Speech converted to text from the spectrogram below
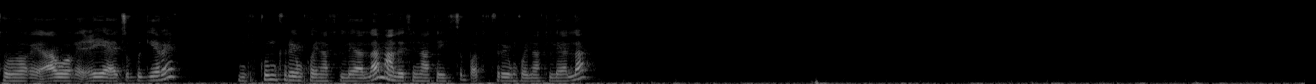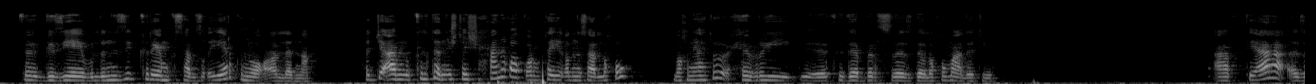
ተወቒዓ ወቒዐያ እየ ጽቡቅ ጌረ ንትርኩም ክሬም ኮይናትለይ ኣላ ማለት እዩ ናተይ ጽብቅቲ ክሬም ኮይናትለይ ኣላ። ግዜ የብሉን እዚ ክሬም ክሳብ ዝቕየር ክንወቕዖ ኣለና ሕጂ ኣብ ክልተ ንእሽተይ ሸሓኒ ቆቆርብተይ ይቕንስ ኣለኹ ምኽንያቱ ሕብሪ ክገብር ስለ ዝደለኹ ማለት እዩ። ኣብቲኣ እዛ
